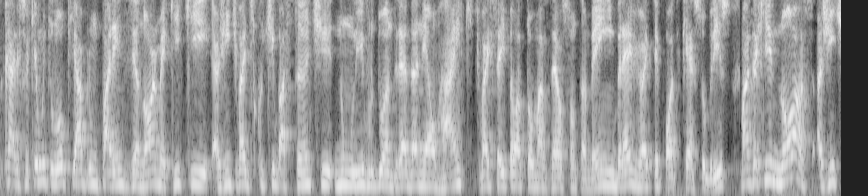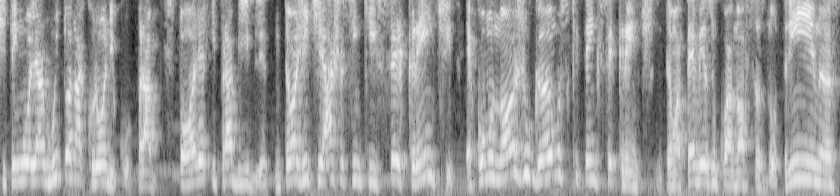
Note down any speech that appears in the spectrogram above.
cara, isso aqui é muito louco e abre um parênteses enorme aqui que a gente vai discutir bastante num livro do André Daniel Heinck, que vai sair pela Thomas Nelson também. Em breve vai ter podcast sobre isso. Mas é que nós, a gente tem um olhar muito anacrônico para história e para a Bíblia. Então a gente acha assim que ser crente é como nós julgamos que tem que ser crente. Então, até mesmo com as nossas doutrinas,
